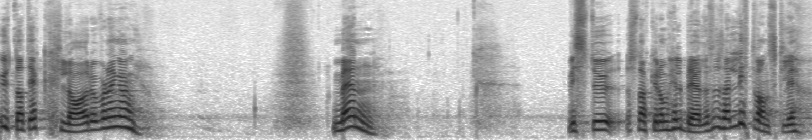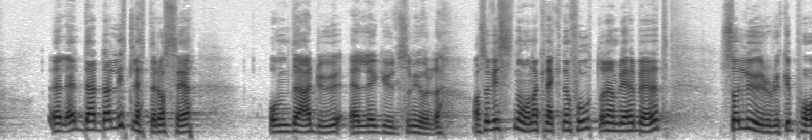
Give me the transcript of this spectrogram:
Uten at de er klar over det engang. Men hvis du snakker om helbredelse, så er det litt vanskelig. Det er litt lettere å se om det er du eller Gud som gjorde det. Altså Hvis noen har knekt en fot, og den blir helbredet, så lurer du ikke på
